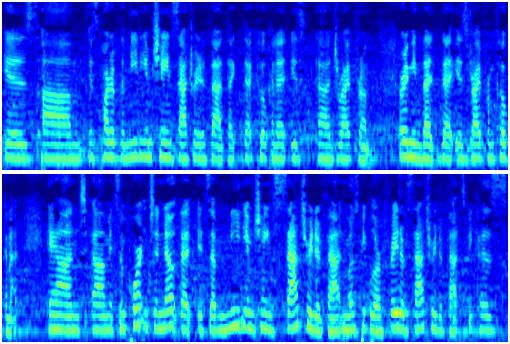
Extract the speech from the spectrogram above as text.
is um, is part of the medium chain saturated fat that, that coconut is uh, derived from, or I mean that that is derived from coconut. And um, it's important to note that it's a medium chain saturated fat, and most people are afraid of saturated fats because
